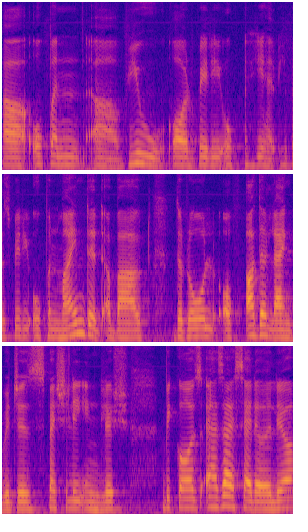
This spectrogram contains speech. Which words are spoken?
uh, open uh, view or very he, had, he was very open minded about the role of other languages especially English because as I said earlier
